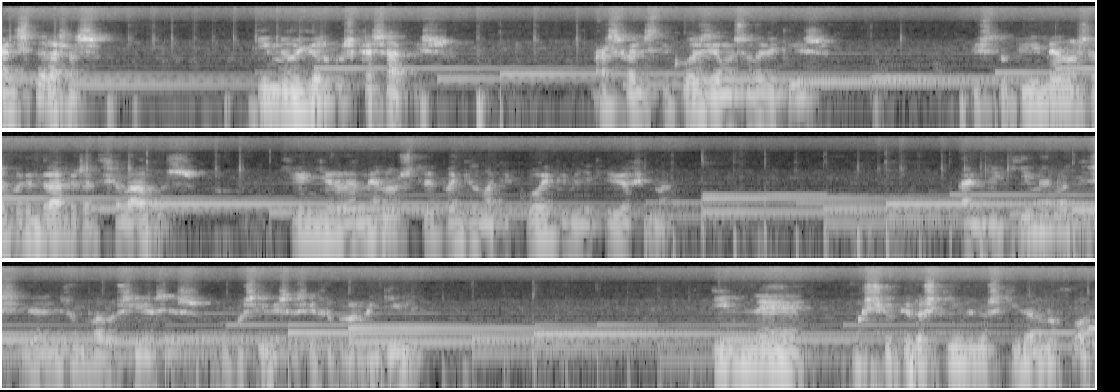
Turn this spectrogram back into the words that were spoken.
Καλησπέρα σας. Είμαι ο Γιώργος Κασάπης, ασφαλιστικός διαμεσολαβητής, πιστοποιημένος από την Τράπεζα της Ελλάδος και εγγεγραμμένος στο Επαγγελματικό Επιμελητήριο Αθηνών. Αντικείμενο της σημερινής μου παρουσίασης, όπως ήδη σας είχα προαναγγείλει, είναι ο σιωπηρός κίνδυνος κυβερνοχώρου,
